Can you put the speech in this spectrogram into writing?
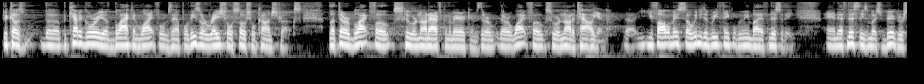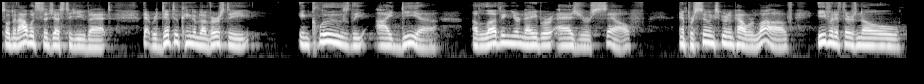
because the the category of black and white, for example, these are racial social constructs. But there are black folks who are not African Americans. There are, there are white folks who are not Italian. Uh, you follow me? So we need to rethink what we mean by ethnicity. And ethnicity is much bigger. So then I would suggest to you that, that redemptive kingdom diversity includes the idea of loving your neighbor as yourself and pursuing spirit empowered love, even if there's no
